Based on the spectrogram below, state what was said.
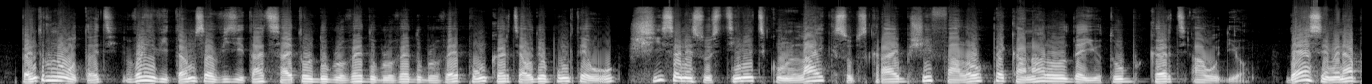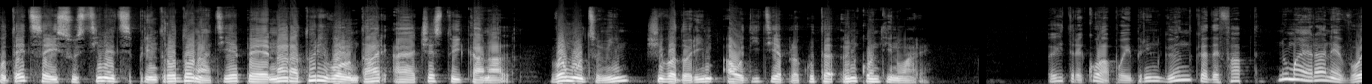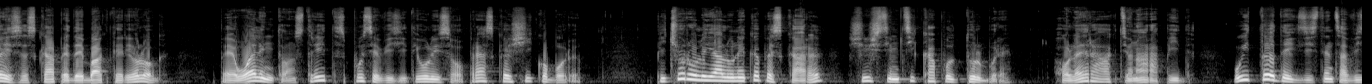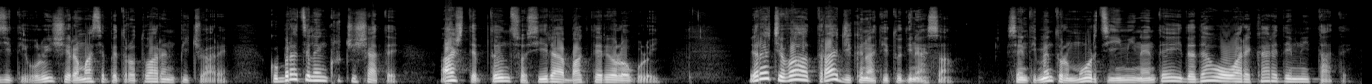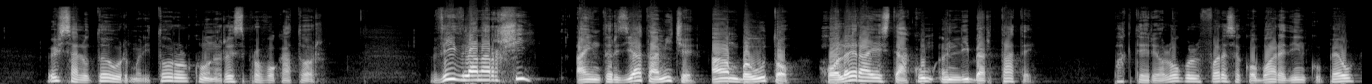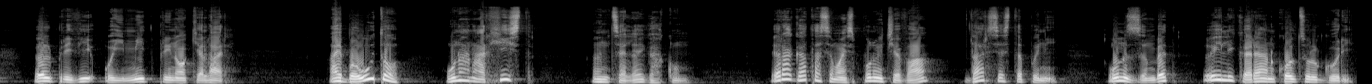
Pentru noutăți, vă invităm să vizitați site-ul www.cărțiaudio.eu și să ne susțineți cu un like, subscribe și follow pe canalul de YouTube Cărți Audio. De asemenea, puteți să-i susțineți printr-o donație pe naratorii voluntari ai acestui canal. Vă mulțumim și vă dorim audiție plăcută în continuare. Îi trecu apoi prin gând că, de fapt, nu mai era nevoie să scape de bacteriolog. Pe Wellington Street spuse vizitiului să oprească și coborâ. Piciorul îi alunecă pe scară și își simți capul tulbure. Holera acționa rapid. Uită de existența vizitiului și rămase pe trotuar în picioare, cu brațele încrucișate, așteptând sosirea bacteriologului. Era ceva tragic în atitudinea sa. Sentimentul morții iminente îi dădea o oarecare demnitate. Își salută urmăritorul cu un râs provocator. Viv l'anarhie! Ai întârziat, amice, am băut-o. Holera este acum în libertate. Bacteriologul, fără să coboare din cupeu, îl privi uimit prin ochelari. Ai băut-o? Un anarhist? Înțeleg acum. Era gata să mai spună ceva, dar se stăpâni. Un zâmbet îi licărea în colțul gurii.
